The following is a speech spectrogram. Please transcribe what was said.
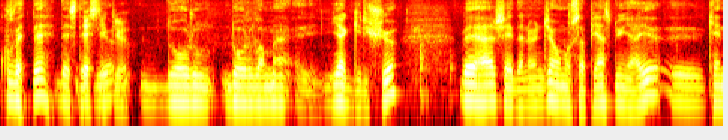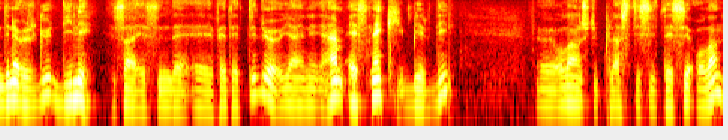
kuvvetle destekliyor. destekliyor. Doğru, doğrulamaya girişiyor. Ve her şeyden önce Homo sapiens dünyayı e, kendine özgü dili sayesinde e, fethetti diyor. Yani hem esnek bir dil e, olağanüstü plastisitesi olan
